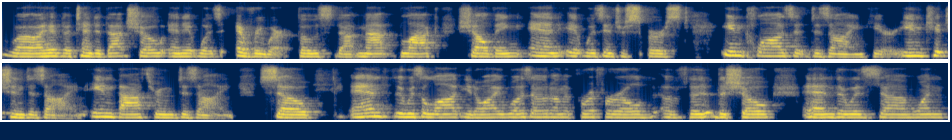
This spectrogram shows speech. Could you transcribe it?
well, I had attended that show and it was everywhere, those that matte black shelving, and it was interspersed in closet design here, in kitchen design, in bathroom design. So, and there was a lot, you know, I was out on the peripheral of the, the show, and there was um, one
